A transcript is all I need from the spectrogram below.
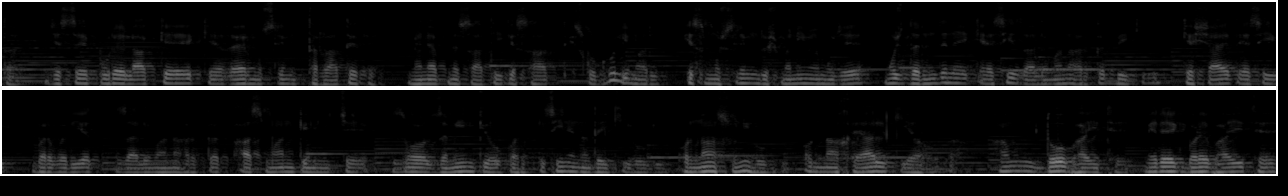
تھا، جس سے پورے علاقے کے غیر مسلم تھراتے تھے۔ میں نے اپنے ساتھی کے ساتھ اس کو گولی ماری۔ اس مسلم دشمنی میں مجھے مجھ درندے نے ایک ایسی ظالمانہ حرکت بھی کی کہ شاید ایسی بربریت ظالمانہ حرکت آسمان کے نیچے اور زمین کے اوپر کسی نے نہ دیکھی ہوگی اور نہ سنی ہوگی اور نہ خیال کیا ہوگا۔ ہم دو بھائی تھے۔ میرے ایک بڑے بھائی تھے۔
